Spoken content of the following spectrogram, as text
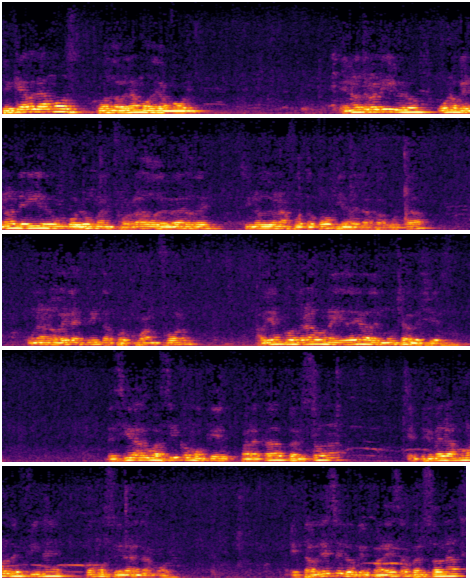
¿De qué hablamos cuando hablamos de amor? En otro libro, uno que no leí de un volumen forrado de verde, sino de una fotocopia de la facultad, una novela escrita por Juan Ford, había encontrado una idea de mucha belleza. Decía algo así como que para cada persona el primer amor define cómo será el amor. Establece lo que para esa persona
